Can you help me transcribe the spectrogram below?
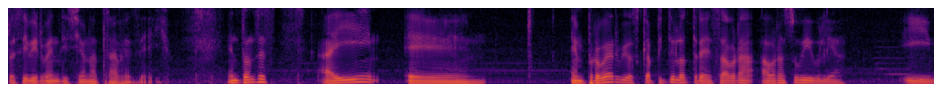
recibir bendición a través de ello. Entonces, ahí en Proverbios capítulo 3, abra, abra su Biblia y,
